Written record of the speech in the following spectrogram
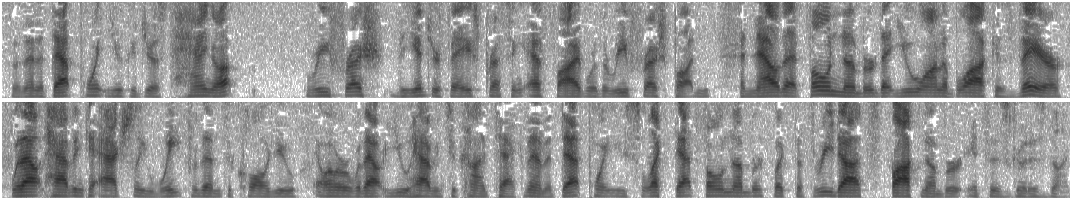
So then at that point, you could just hang up, refresh the interface, pressing F5 or the refresh button, and now that phone number that you want to block is there without having to actually wait for them to call you or without you having to contact them. At that point, you select that phone number, click the three dots, block number, it's as good as done.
